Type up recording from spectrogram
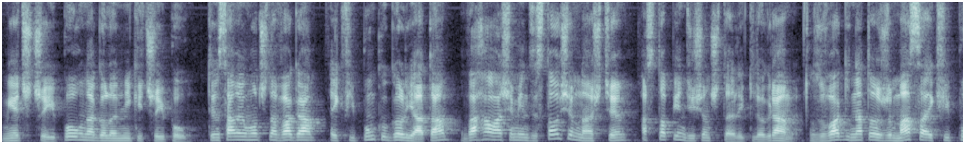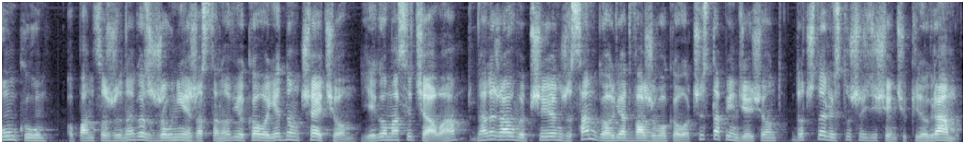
miecz 3,5, nagolenniki 3,5. Tym samym łączna waga ekwipunku Goliata wahała się między 118 a 154 kg. Z uwagi na to, że masa ekwipunku opancerzonego z żołnierza stanowi około 1 trzecią jego masy ciała, należałoby przyjąć, że sam Goliat ważył około 350 do 460 kg.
